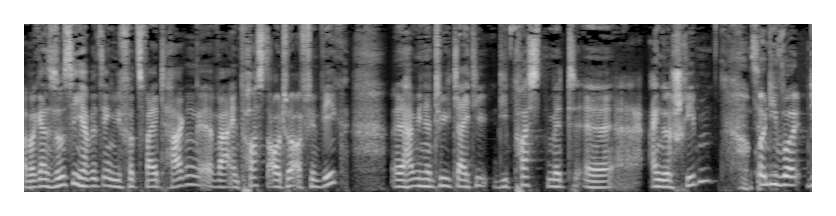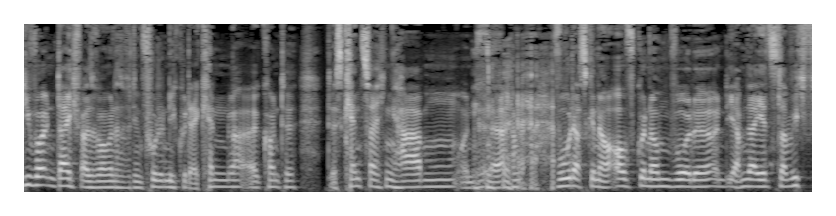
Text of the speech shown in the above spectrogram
Aber ganz lustig, ich habe jetzt irgendwie vor zwei Tagen äh, war ein Postauto auf dem Weg. Und da habe ich natürlich gleich die, die Post mit äh, angeschrieben und die wollten, die wollten gleich, also weil man das auf dem Foto nicht gut erkennen äh, konnte, das Kennzeichen haben und äh, wo das genau aufgenommen wurde. Und die haben da jetzt, glaube ich,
